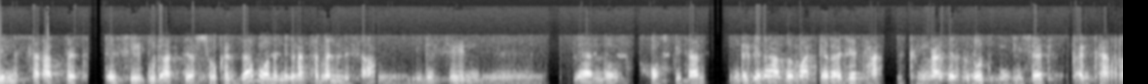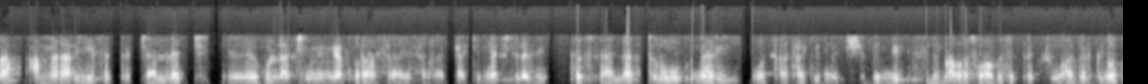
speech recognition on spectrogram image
የምሰራበት ደሴ ጉዳት ደርሶ ከዛ በኋላ እንደገና ተመልሳ የደሴን ያለውን ሆስፒታል እንደገና በማደራጀት ሕክምና አገልግሎት እንዲሰጥ ጠንካራ አመራር እየሰጠች ያለች ሁላችንም የሚያኮራ ስራ የሰራች ሐኪም ነች። ስለዚህ ተስፋ ያላት ጥሩ መሪ ወጣት ሐኪም ነች በሚል ለማህበረሰቧ በሰጠችው አገልግሎት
